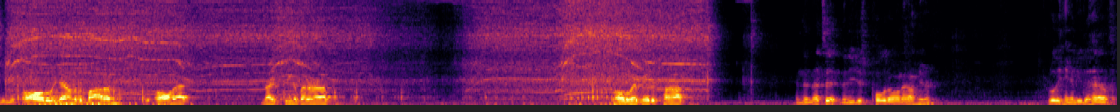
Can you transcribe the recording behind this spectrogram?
You get all the way down to the bottom, get all that nice peanut butter up. All the way up near the top. And then that's it. Then you just pull it all out here. It's really handy to have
